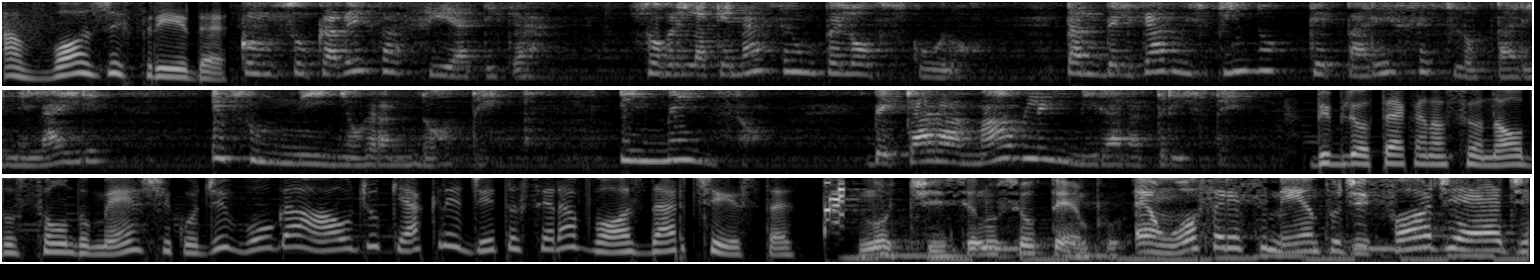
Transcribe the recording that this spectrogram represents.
A voz de Frida. Com sua cabeça asiática, sobre la que nace um pelo oscuro, tan delgado e fino que parece flotar en el aire, es un niño grandote, inmenso, de cara amable y mirada triste. Biblioteca Nacional do Som do México divulga áudio que acredita ser a voz da artista. Notícia no seu tempo. É um oferecimento de Ford Edge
